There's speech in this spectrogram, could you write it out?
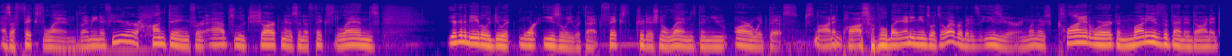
as a fixed lens. I mean, if you're hunting for absolute sharpness in a fixed lens, you're going to be able to do it more easily with that fixed traditional lens than you are with this. It's not impossible by any means whatsoever, but it's easier. And when there's client work and money is dependent on it,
